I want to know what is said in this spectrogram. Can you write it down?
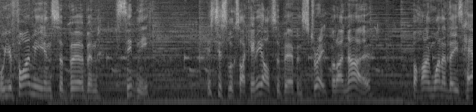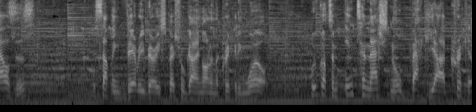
Well, you find me in suburban Sydney. This just looks like any old suburban street, but I know behind one of these houses there's something very, very special going on in the cricketing world. We've got some international backyard cricket.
